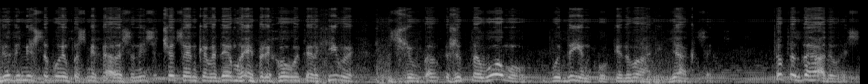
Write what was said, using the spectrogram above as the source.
Люди між собою посміхалися, ну що це НКВД має переховувати архіви в житловому будинку в підвалі? Як це? Тобто здогадувались.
